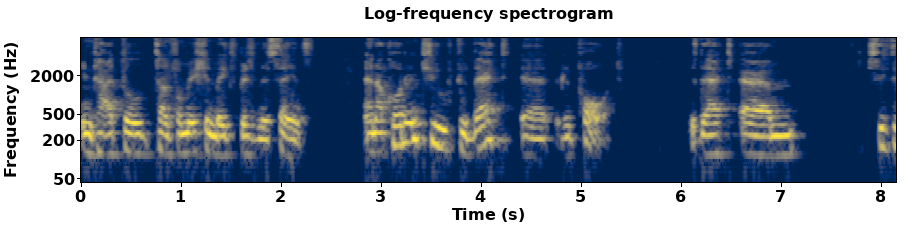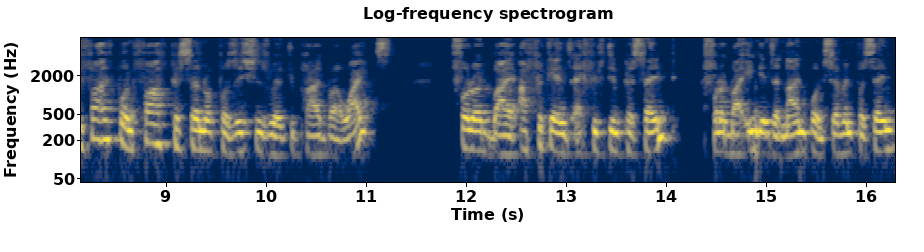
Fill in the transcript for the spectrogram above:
entitled "Transformation Makes Business Sense," and according to to that uh, report, is that um, 65.5% of positions were occupied by whites, followed by Africans at 15%, followed by Indians at 9.7%,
